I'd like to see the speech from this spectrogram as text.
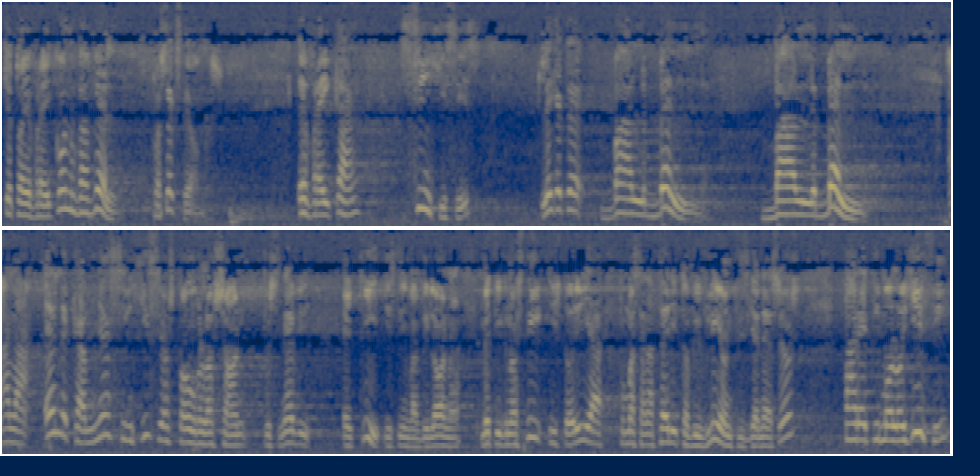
και το εβραϊκό Βαβέλ προσέξτε όμως. Εβραϊκά σύγχυσις λέγεται Μπαλμπέλ. Μπαλμπέλ. Αλλά ένεκα μιας συγχύσεως των γλωσσών που συνέβη εκεί στην Βαβυλώνα με τη γνωστή ιστορία που μας αναφέρει το βιβλίο της Γενέσεως παρετιμολογήθη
